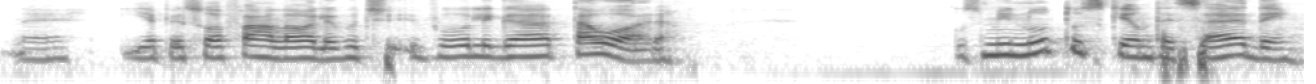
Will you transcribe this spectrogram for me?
né? e a pessoa fala: Olha, vou, te, vou ligar a tal hora. Os minutos que antecedem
